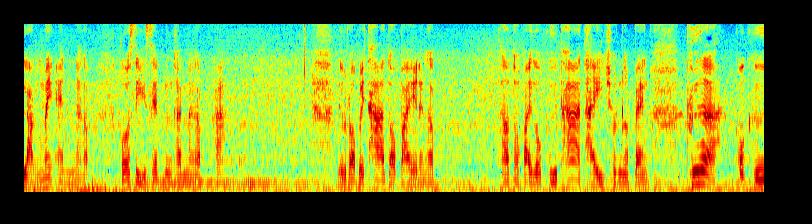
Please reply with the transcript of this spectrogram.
หลังไม่แอนนะครับ ก็สี่เซตเหมือนกันนะครับอะเดี๋ยวเราไปท่าต่อไปนะครับ ท่าต่อไปก็คือท่าไถชนกำแพง เพื่อก็คือ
